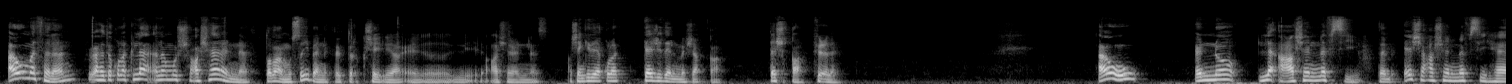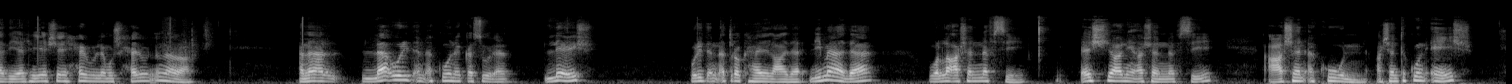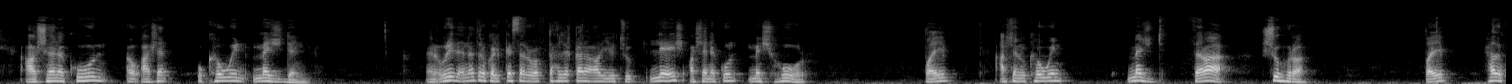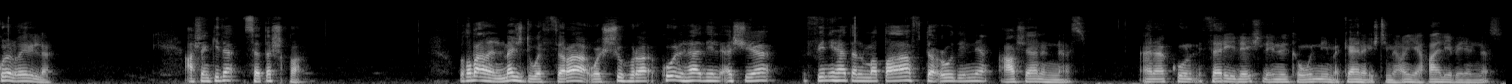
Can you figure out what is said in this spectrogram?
أو مثلا في واحد يقول لك لا أنا مش عشان الناس. طبعا مصيبة أنك تترك شيء عشان الناس. عشان كذا يقول لك تجد المشقة تشقى فعلا. أو أنه لا عشان نفسي. طيب إيش عشان نفسي هذه؟ هل هي شيء حلو ولا مش حلو؟ لا لا. أنا لا أريد أن أكون كسولا ليش؟ أريد أن أترك هذه العادة. لماذا؟ والله عشان نفسي. إيش يعني عشان نفسي؟ عشان أكون. عشان تكون إيش؟ عشان أكون أو عشان أكون مجدا. أنا أريد أن أترك الكسل وأفتح لي قناة على اليوتيوب. ليش؟ عشان أكون مشهور. طيب؟ عشان أكون مجد ثراء شهرة. طيب؟ هذا كله لغير الله. عشان كده ستشقى. وطبعا المجد والثراء والشهرة كل هذه الأشياء في نهاية المطاف تعود عشان الناس. أنا أكون ثري ليش؟ لأنه يكونني مكانة اجتماعية عالية بين الناس.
